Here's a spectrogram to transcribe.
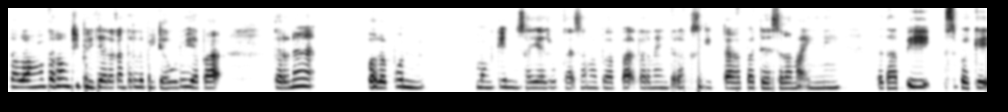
Tolong, tolong dibicarakan terlebih dahulu ya, Pak. Karena walaupun mungkin saya suka sama Bapak karena interaksi kita pada selama ini. Tetapi sebagai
